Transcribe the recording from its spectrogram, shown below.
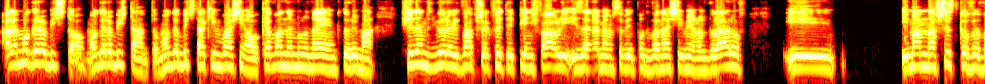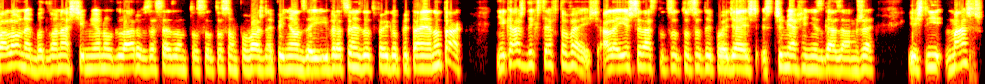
ale mogę robić to, mogę robić tamto, mogę być takim właśnie, o, Kevanem Lunejem, który ma 7 zbiórek, 2 przechwyty, 5 fauli i zarabiam sobie po 12 milionów dolarów i, i mam na wszystko wywalone, bo 12 milionów dolarów za sezon to są, to są poważne pieniądze. I wracając do twojego pytania, no tak, nie każdy chce w to wejść, ale jeszcze raz to, co, to, co ty powiedziałeś, z czym ja się nie zgadzam, że jeśli masz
